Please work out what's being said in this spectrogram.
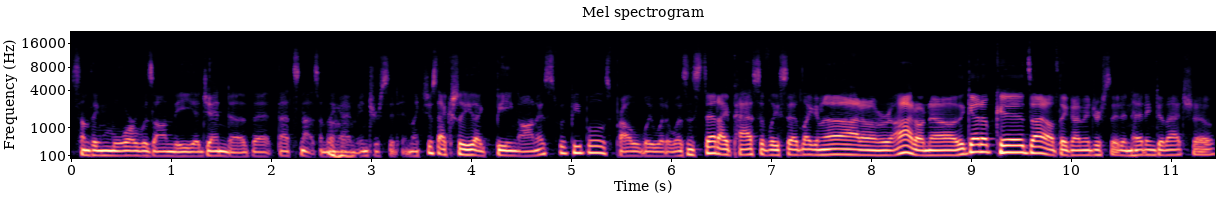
something more was on the agenda, that that's not something Uh-huh. I'm interested in. Like just actually like being honest with people is probably what it was. Instead, I passively said like, "No, I don't, I don't know the Get Up Kids. I don't think I'm interested in heading to that show.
